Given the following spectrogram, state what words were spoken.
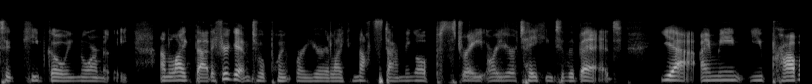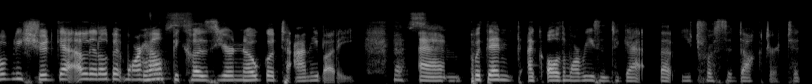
to keep going normally. And like that, if you're getting to a point where you're like not standing up straight or you're taking to the bed, yeah, I mean, you probably should get a little bit more yes. help because you're no good to anybody. Yes. Um, but then like all the more reason to get that you trust a doctor to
